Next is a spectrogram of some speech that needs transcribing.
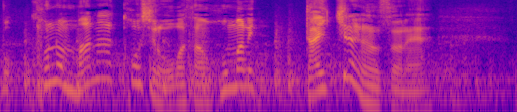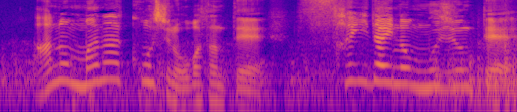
僕このマナー講師のおばさんほんまに大嫌いなんですよね。あのマナー講師のおばさんって最大の矛盾って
